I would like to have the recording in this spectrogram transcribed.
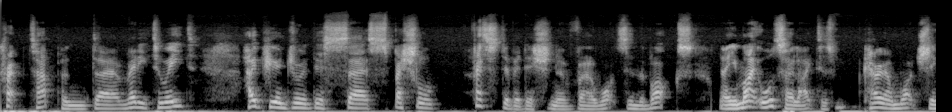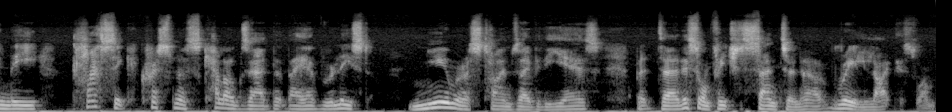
prepped up and uh, ready to eat. Hope you enjoyed this uh, special festive edition of uh, What's in the Box. Now, you might also like to carry on watching the classic Christmas Kellogg's ad that they have released numerous times over the years, but uh, this one features Santa, and I really like this one.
